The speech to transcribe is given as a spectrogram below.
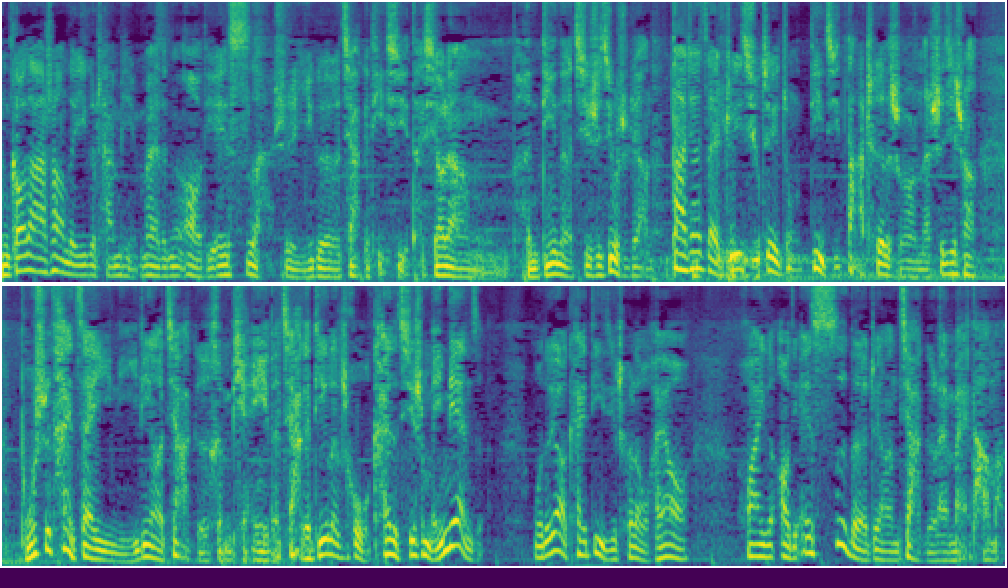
很高大上的一个产品，卖的跟奥迪 A 四啊是一个价格体系，它销量很低呢，其实就是这样的。大家在追求这种 D 级大车的时候呢，实际上不是太在意你一定要价格很便宜的，价格低了之后我开的其实没面子，我都要开 D 级车了，我还要花一个奥迪 A 四的这样价格来买它嘛？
